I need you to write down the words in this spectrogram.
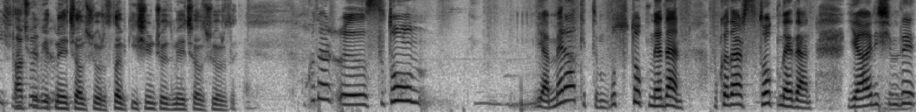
İşini takdim çözüyor. etmeye çalışıyoruz. Tabii ki işini çözmeye çalışıyoruz. Bu kadar e, stoğun ya merak ettim bu stok neden? Bu kadar stok neden? Yani şimdi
